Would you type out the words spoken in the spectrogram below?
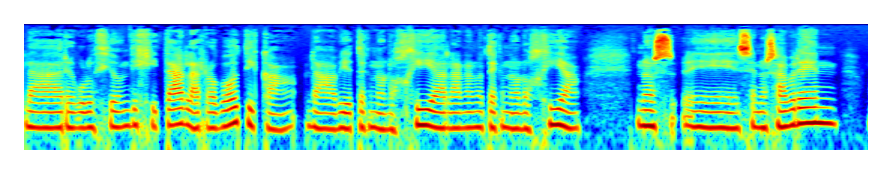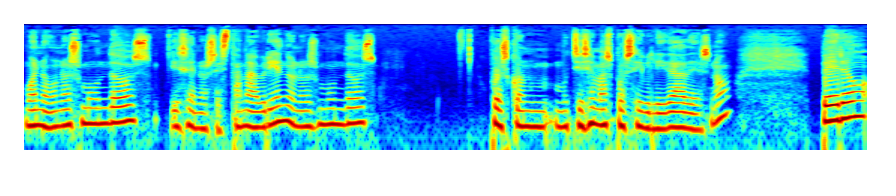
la revolución digital, la robótica, la biotecnología, la nanotecnología, nos, eh, se nos abren, bueno, unos mundos y se nos están abriendo unos mundos, pues con muchísimas posibilidades, ¿no? Pero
